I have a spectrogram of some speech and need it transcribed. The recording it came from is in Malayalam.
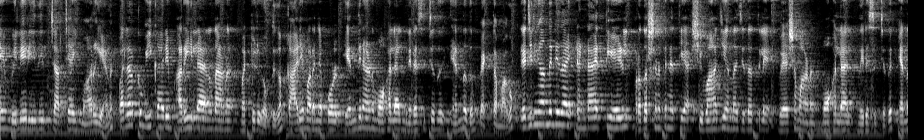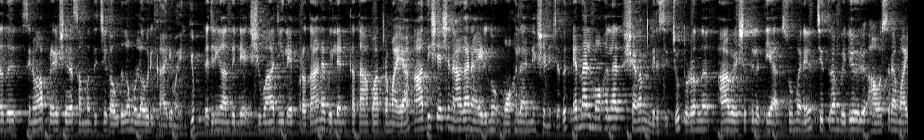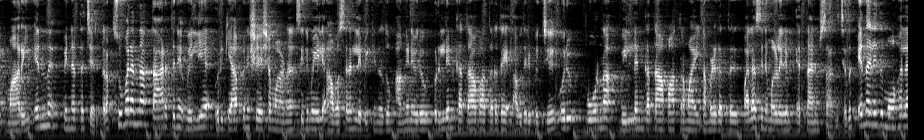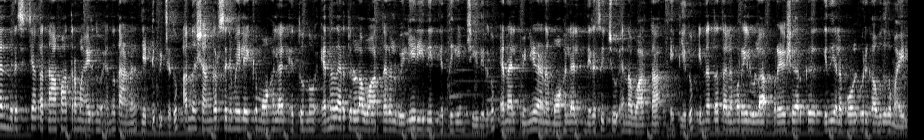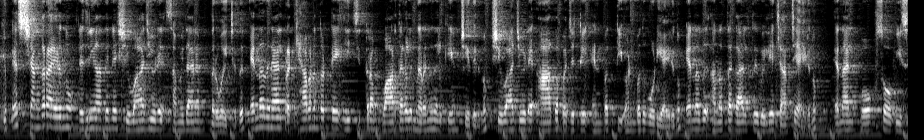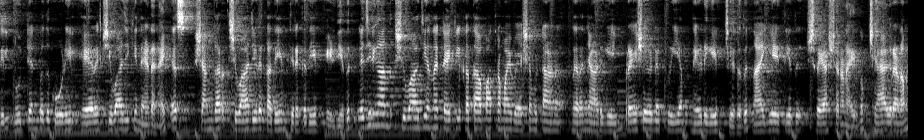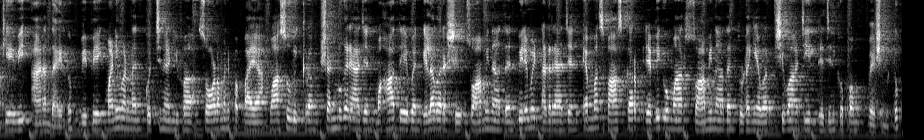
ഇത്തവണയും വലിയ രീതിയിൽ ചർച്ചയായി മാറുകയാണ്. പലർക്കും ഈ കാര്യം അറിയില്ല എന്നതാണ് മറ്റൊരു കൗതുകം. കാര്യം അറിഞ്ഞപ്പോൾ എന്തിനാണ് മോഹൻലാൽ നിരസിച്ചത് എന്നതും വ്യക്തമാകും. രജനീകാന്തിന്റേതായി രണ്ടായിരത്തി ഏഴിൽ പ്രദർശനത്തിനെത്തിയ ശിവാജി എന്ന ചിത്രത്തിലെ വേഷമാണ് മോഹൻലാൽ നിരസിച്ചത് എന്നത് സിനിമാ പ്രേക്ഷകരെ സംബന്ധിച്ച് കൗതുകമുള്ള ഒരു കാര്യമായിരിക്കും. രജനീകാന്തിന്റെ ശിവാജിയിലെ പ്രധാന വില്ലൻ കഥാപാത്രമായ ആദിശേഷനാകാനായിരുന്നു മോഹൻലാലിനെ ക്ഷണിച്ചത്. എന്നാൽ മോഹൻലാൽ ക്ഷണം നിരസിച്ചു. തുടർന്ന് ആ വേഷത്തിലെത്തിയ സുമന് ചിത്രം വലിയൊരു അവസരമായി മാറി എന്ന് പിന്നത്തെ ചരിത്രം. സുമൻ എന്ന താരത്തിന് വലിയ ഒരു ഗ്യാപ്പിന് ശേഷമാണ് സിനിമയിൽ അവസരം ലഭിക്കുന്നതും അങ്ങനെ ഒരു ബ്രില്യൻ കഥാപാത്രത്തെ അവതരിപ്പിച്ച് ഒരു പൂർണ വില്ലൻ കഥാപാത്രമായി തമിഴകത്ത് പല സിനിമകളിലും എത്താനും സാധിച്ചത്. എന്നാൽ ഇത് മോഹൻലാൽ നിരസിച്ച കഥാപാത്രമായിരുന്നു എന്നതാണ് ഞെട്ടിപ്പിച്ചതും. അന്ന് ശങ്കർ സിനിമയിലേക്ക് മോഹൻലാൽ എത്തുന്നു എന്ന തരത്തിലുള്ള വാർത്തകൾ വലിയ രീതിയിൽ എത്തുകയും ചെയ്തിരുന്നു. എന്നാൽ പിന്നീടാണ് മോഹൻലാൽ നിരസിച്ചു എന്ന വാർത്ത എത്തിയതും. ഇന്നത്തെ തലമുറയിലുള്ള പ്രേക്ഷകർക്ക് ഇത് ചിലപ്പോൾ ഒരു കൗതുകമായിരിക്കും. എസ് ശങ്കർ ആയിരുന്നു രജനീകാന്തിന്റെ ശിവാജിയുടെ സംവിധാനം നിർവഹിച്ചത്. എന്നതിനാൽ പ്രഖ്യാപനം തൊട്ടേ ഈ ചിത്രം വാർത്തകളിൽ നിറഞ്ഞു നിൽക്കുകയും ചെയ്തിരുന്നു. ശിവാജിയുടെ ആകെ ബജറ്റ് എൺപത്തി ഒൻപത് കോടിയായിരുന്നു. എന്നത് അന്നത്തെ കാലത്ത് വലിയ ചർച്ചയായിരുന്നു. എന്നാൽ ബോക്സ് ഓഫീസിൽ നൂറ്റൻപത് കോടിയിൽ ഏറെ ശിവാജിക്ക് നേടാനായി എസ് ശങ്കർ ശിവാജിയുടെ കഥയും തിരക്കഥയും എഴുതിയത്. രജനീകാന്ത് ശിവാജി എന്ന ടൈറ്റിൽ കഥാപാത്രമായി വേഷമിട്ടാണ് നിറഞ്ഞാടുകയും പ്രേക്ഷകരുടെ പ്രിയം നേടുകയും ചെയ്തത്. നായികയെ എത്തിയത് ശ്രേയ ശരണായിരുന്നു. ഛായാഗ്രഹണം K V ആനന്ദായിരുന്നു. Vivek Manivannan Cochin Haneefa Solomon Pappaiah Vasu Vikram Shanmugarajan Mahadevan Ilavarasu Swaminathan pyramid Natarajan M S Bhaskar Ravikumar Swaminathan തുടങ്ങിയവർ ശിവാജിയിൽ രജനിക്കൊപ്പം വേഷമിട്ടു.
